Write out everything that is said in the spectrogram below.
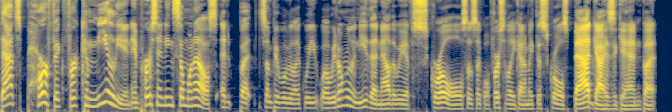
That's perfect for chameleon impersonating someone else. And but some people will be like we well we don't really need that now that we have Skrulls. So it's like well first of all you got to make the Skrulls bad guys again. But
